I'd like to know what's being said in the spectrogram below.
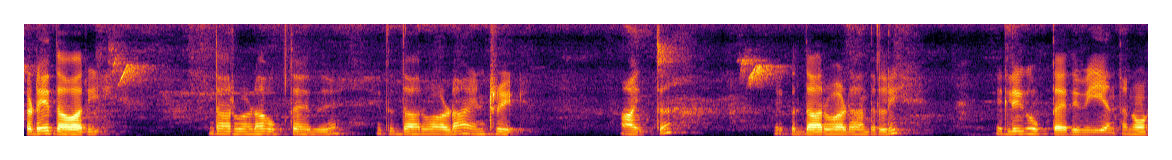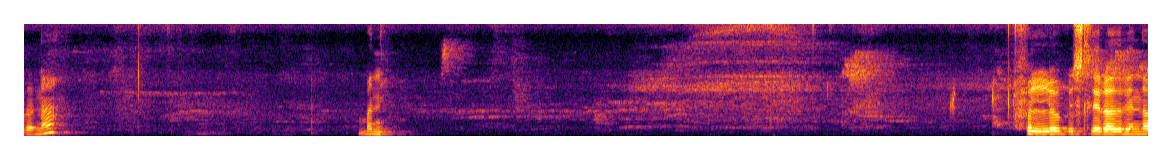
ಕಡೆ ದಾರಿ, ಧಾರವಾಡ ಹೋಗ್ತಾ ಇದ್ವಿ ಇದು ಧಾರವಾಡ ಎಂಟ್ರಿ ಆಯಿತು. ಈಗ ಧಾರವಾಡದಲ್ಲಿ ಎಲ್ಲಿಗೆ ಹೋಗ್ತಾ ಇದ್ದೀವಿ ಅಂತ ನೋಡೋಣ. ಬನ್ನಿ. ಫುಲ್ಲು ಬಿಸಿಲಿರೋದ್ರಿಂದ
